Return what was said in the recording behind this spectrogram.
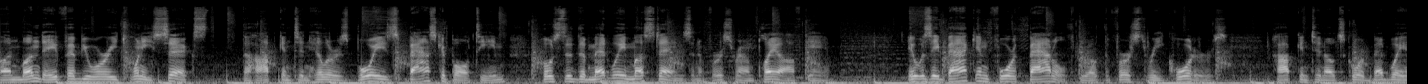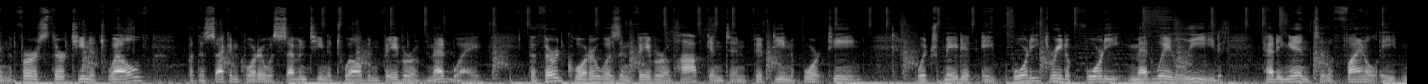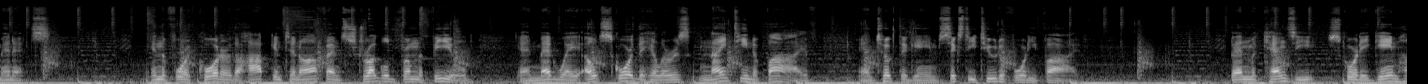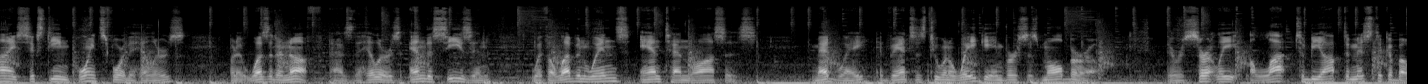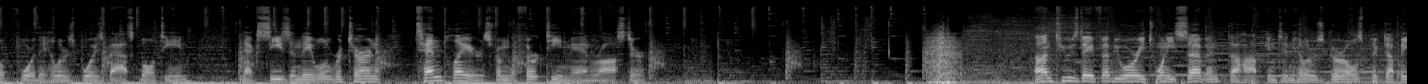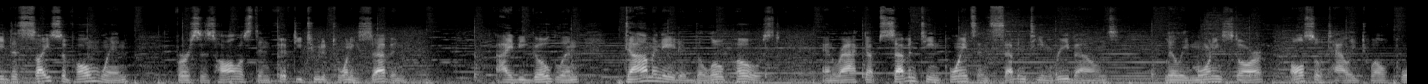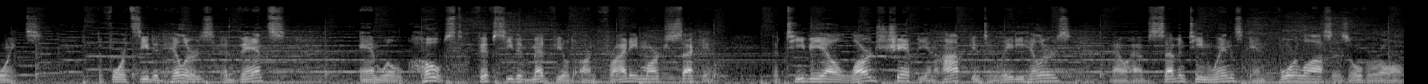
On Monday, February 26th, the Hopkinton Hillers boys basketball team hosted the Medway Mustangs in a first round playoff game. It was a back and forth battle throughout the first three quarters. Hopkinton outscored Medway in the first 13 to 12, but the second quarter was 17 to 12 in favor of Medway. The third quarter was in favor of Hopkinton, 15 to 14, which made it a 43 to 40 Medway lead heading into the final 8 minutes. In the fourth quarter, the Hopkinton offense struggled from the field, and Medway outscored the Hillers 19 to 5 and took the game 62 to 45. Ben McKenzie scored a game high 16 points for the Hillers, but it wasn't enough as the Hillers end the season with 11 wins and 10 losses. Medway advances to an away game versus Marlboro. There is certainly a lot to be optimistic about for the Hillers boys basketball team. Next season, they will return 10 players from the 13 man roster. On Tuesday, February 27th, the Hopkinton Hillers girls picked up a decisive home win versus Holliston 52 27. Ivy Goglin dominated the low post and racked up 17 points and 17 rebounds. Lily Morningstar also tallied 12 points. The fourth seeded Hillers advance and will host fifth seeded Medfield on Friday, March 2nd. The TVL large champion Hopkinton Lady Hillers now have 17 wins and 4 losses overall.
